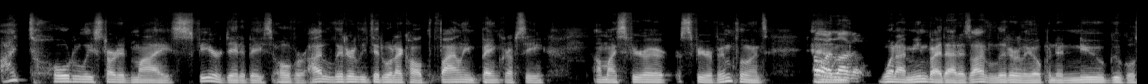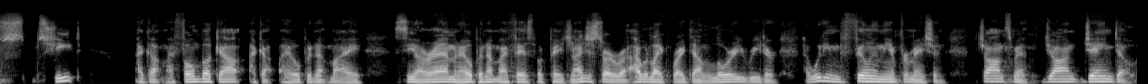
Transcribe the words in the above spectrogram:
I totally started my Sphere database over. I literally did what I called filing bankruptcy on my Sphere sphere of influence. And oh, I love it. What I mean by that is I literally opened a new Google sheet I got my phone book out. I got I opened up my CRM and I opened up my Facebook page and I just started. I would like write down Laurie Reader. I wouldn't even fill in the information. John Smith, John Jane Doe,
